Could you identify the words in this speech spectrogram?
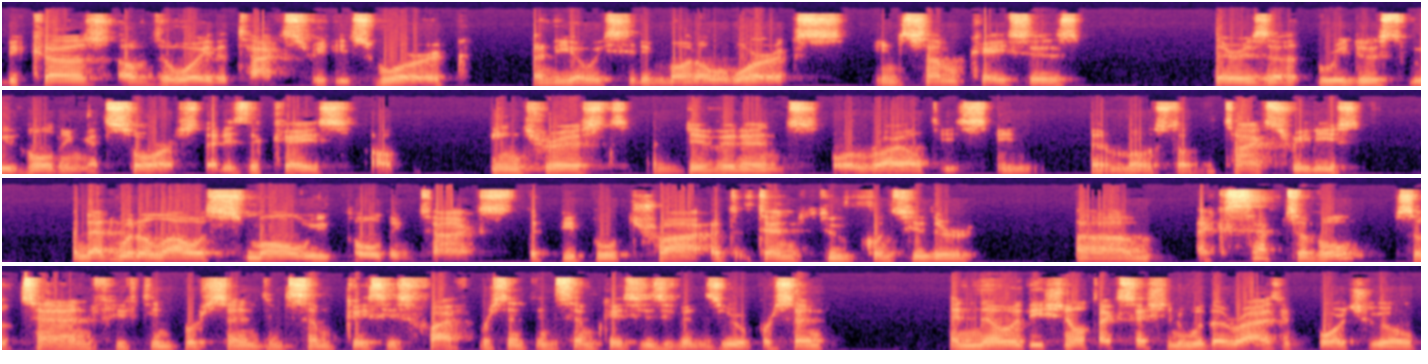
because of the way the tax treaties work and the OECD model works, in some cases there is a reduced withholding at source. That is the case of interest and dividends or royalties in uh, most of the tax treaties. And that would allow a small withholding tax that people try tend to consider um, acceptable. So 10, 15%, in some cases 5%, in some cases even 0%. And no additional taxation would arise in Portugal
